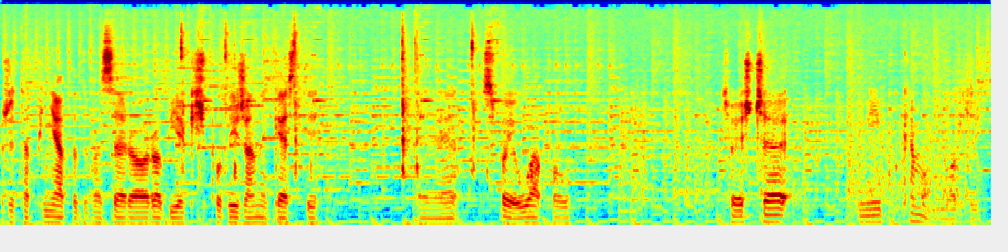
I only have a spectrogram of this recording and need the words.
że ta piniata 2.0 robi jakieś podejrzane gesty e, swoją łapą, to jeszcze mi Pokémon morduj.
